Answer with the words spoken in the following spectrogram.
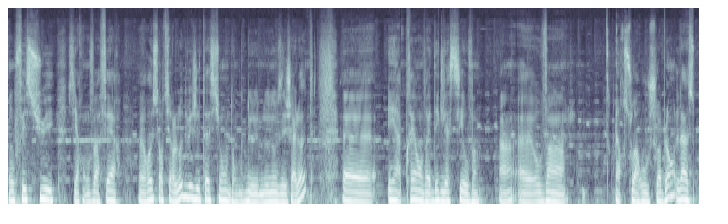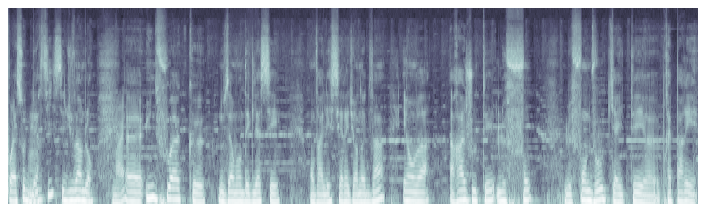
On fait suer, c'est-à-dire on va faire euh, ressortir l'eau de végétation donc de, de nos échalotes euh, et après on va déglacer au vin, hein, euh, au vin. Alors soit rouge, soit blanc. Là, pour la sauce de Mhm. Bercy, c'est du vin blanc. Ouais. Euh, une fois que nous avons déglacé, on va laisser réduire notre vin et on va rajouter le fond, le fond de veau qui a été préparé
